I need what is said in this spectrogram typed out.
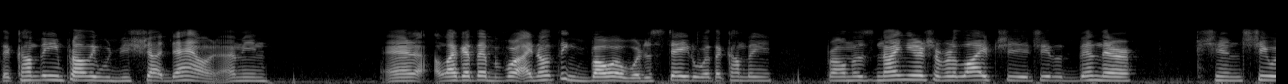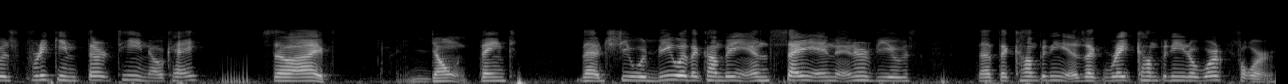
the company probably would be shut down. I mean, and like I said before, I don't think Boa would have stayed with the company for almost nine years of her life. She she had been there since she was freaking 13. Okay. So I don't think that she would be with the company and say in interviews that the company is a great company to work for.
